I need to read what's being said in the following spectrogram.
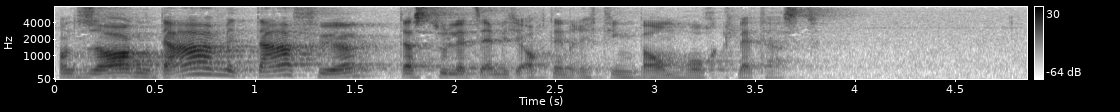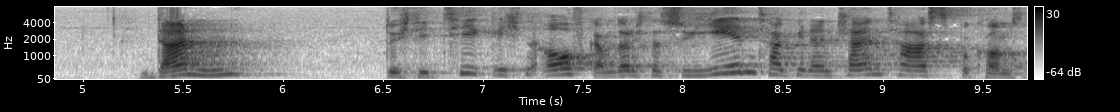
Und sorgen damit dafür, dass du letztendlich auch den richtigen Baum hochkletterst. Dann durch die täglichen Aufgaben, dadurch, dass du jeden Tag wieder einen kleinen Task bekommst,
